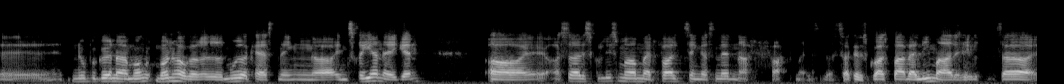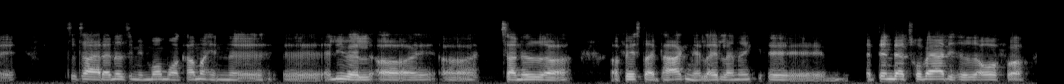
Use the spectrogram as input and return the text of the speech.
Øh, nu begynder mundhuggeriet, mudderkastningen og intrigerne igen, og, øh, og så er det sgu ligesom om, at folk tænker sådan lidt, nej fuck man, så kan det sgu også bare være lige meget det hele. Så, øh, så tager jeg da ned til min mormor og krammer hende øh, øh, alligevel, og, øh, og tager ned og, og fester i parken eller et eller andet. Ikke? Øh, at den der troværdighed over for,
